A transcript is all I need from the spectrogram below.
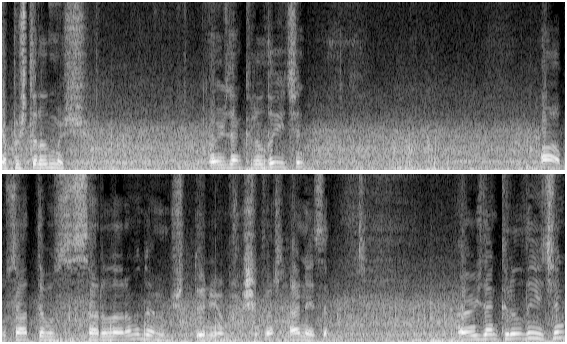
yapıştırılmış. Önceden kırıldığı için Aa bu saatte bu sarılara mı dönmüş dönüyormuş ışıklar. Her neyse. Önceden kırıldığı için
